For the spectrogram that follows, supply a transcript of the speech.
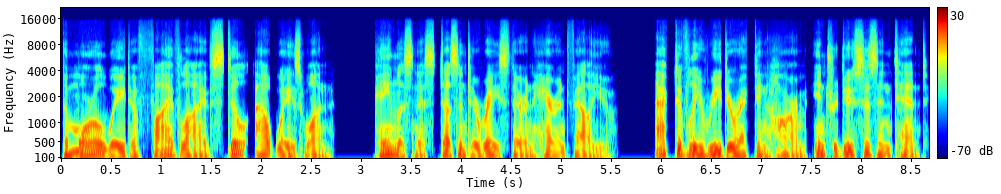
the moral weight of five lives still outweighs one. Painlessness doesn't erase their inherent value. Actively redirecting harm introduces intent,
